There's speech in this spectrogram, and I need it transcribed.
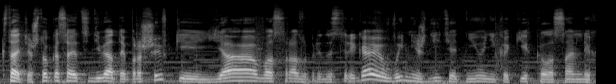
Кстати, что касается девятой прошивки, я вас сразу предостерегаю, вы не ждите от нее никаких колоссальных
